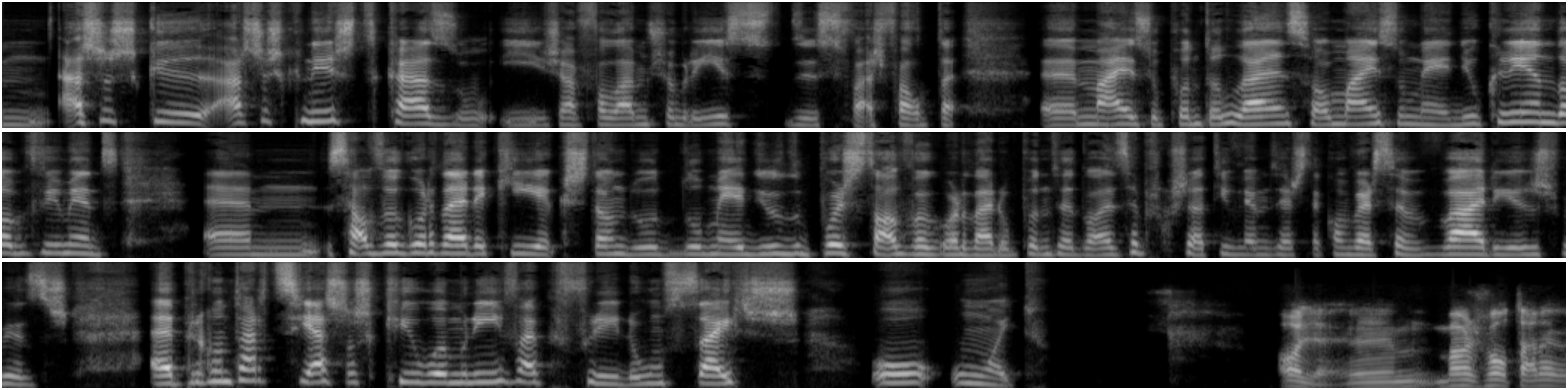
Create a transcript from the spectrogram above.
Um, achas, que, achas que neste caso, e já falámos sobre isso, de se faz falta uh, mais o ponta de lança ou mais o médio, querendo obviamente um, salvaguardar aqui a questão do, do médio depois de salvaguardar o ponta de lança, porque já tivemos esta conversa várias vezes, a perguntar-te se achas que o Amorim vai preferir um 6 ou um 8? Olha, hum, vamos voltar a,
